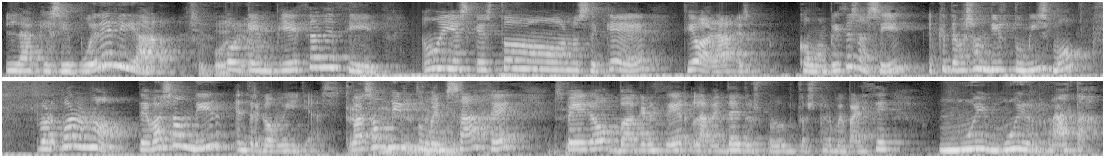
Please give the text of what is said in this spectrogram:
la que se puede liar, Se puede porque liar. empieza a decir, uy, es que esto no sé qué, tío, ahora, es- como empieces así, es que te vas a hundir tú mismo. Por- bueno, no, te vas a hundir entre comillas. Te vas a hundir tu mensaje, Sí. pero va a crecer la venta de tus productos. Pero me parece muy, muy rata.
